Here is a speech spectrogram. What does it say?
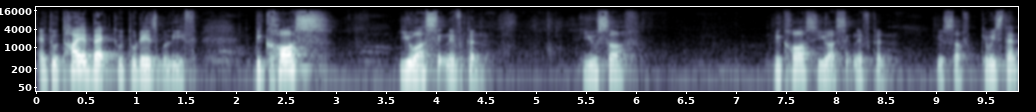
And to tie it back to today's belief, because you are significant, you serve. Because you are significant, you serve. Can we stand?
